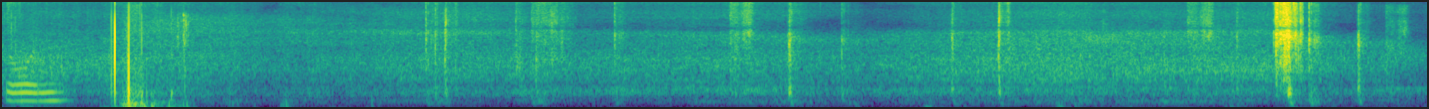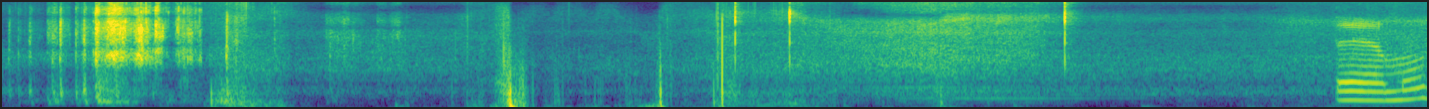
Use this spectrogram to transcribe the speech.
сьогодні. Тема.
